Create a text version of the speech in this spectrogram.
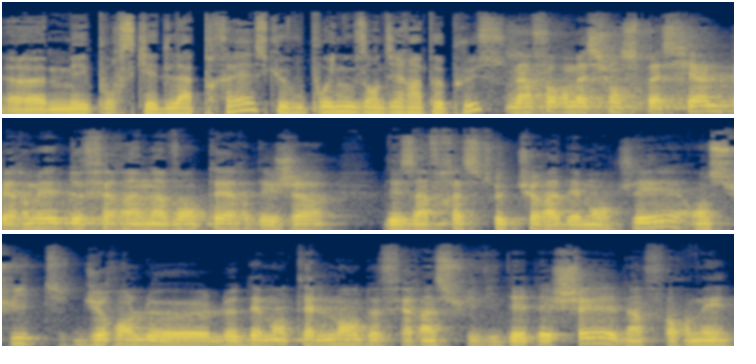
Euh, mais pour ce qui est de l'après, est-ce que vous pourriez nous en dire un peu plus? L'information spatiale permet de faire un inventaire déjà des infrastructures à démanteler, ensuite durant le, démantèlement de faire un suivi des déchets et d'informer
